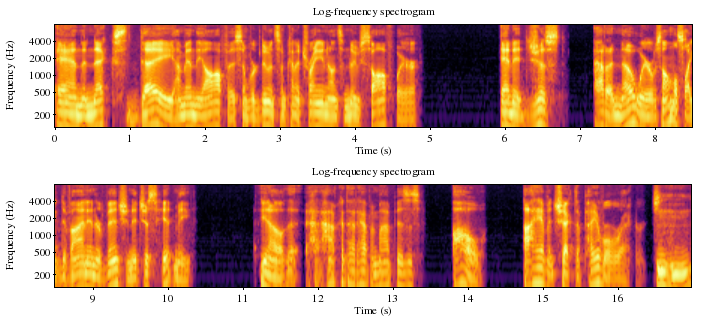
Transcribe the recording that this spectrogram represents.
And the next day, I'm in the office and we're doing some kind of training on some new software. And it just out of nowhere, it was almost like divine intervention. It just hit me. You know, that, how could that happen in my business? Oh, I haven't checked the payroll records. Mm-hmm.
